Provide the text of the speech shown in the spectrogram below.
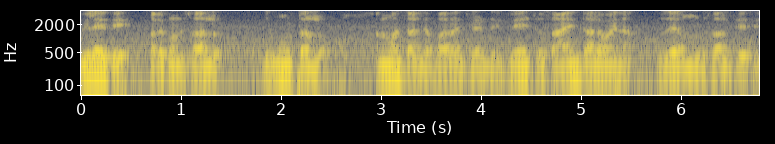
వీలైతే పదకొండు సార్లు దుర్ముహూర్తంలో హనుమాన్ చాలీసా పారాయణ చేయండి. లేనిచో సాయంకాలం అయినా ఉదయం మూడు సార్లు చేసి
